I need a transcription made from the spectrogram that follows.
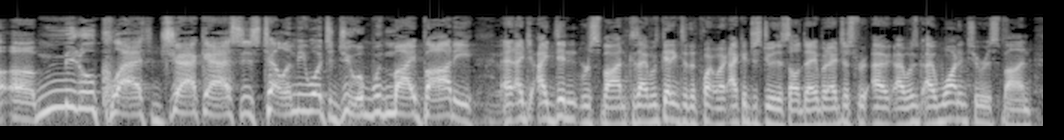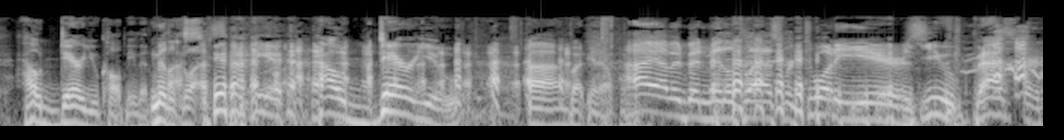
uh, middle class jackasses telling me what to do with my body. And I, I didn't respond because I was getting to the point where I could just do this all day. But I just, I, I was, I wanted to respond. How dare you call me middle, Middle class? How dare you? Uh, but you know, I haven't been middle class for 20 years. you bastard.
